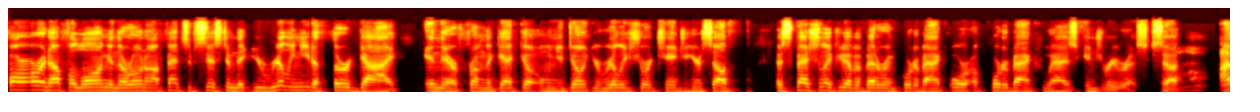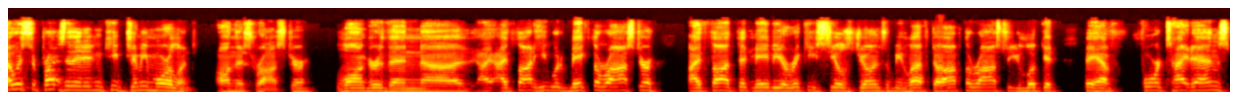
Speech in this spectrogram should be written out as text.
far enough along in their own offensive system that you really need a third guy in there from the get-go. And when you don't, you're really shortchanging yourself, especially if you have a veteran quarterback or a quarterback who has injury risks. Uh, I was surprised that they didn't keep Jimmy Moreland on this roster longer than uh, I, I thought he would make the roster. I thought that maybe a Ricky Seals Jones would be left off the roster. You look at they have four tight ends,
